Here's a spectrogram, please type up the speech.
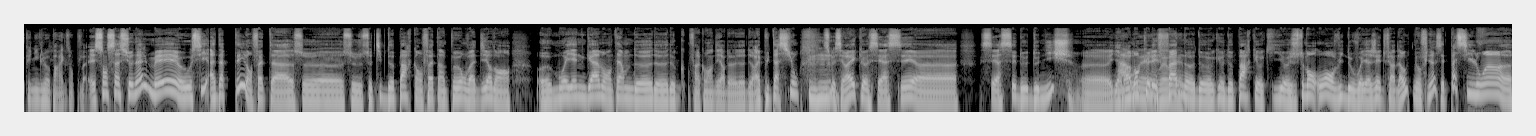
que Niglo, par exemple. Bah, est sensationnel, mais euh, aussi adapté en fait à ce, ce, ce type de parc en fait un peu, on va dire dans euh, moyenne gamme en termes de, de, comment dire, de, de- de réputation. Mhm. Parce que c'est vrai que c'est assez, euh, c'est assez de, de niche. Euh, Il y a Ah vraiment ouais, que les ouais, fans ouais. de, de parcs qui euh, justement ont envie de voyager et de faire de la route, mais au final c'est pas si loin euh,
